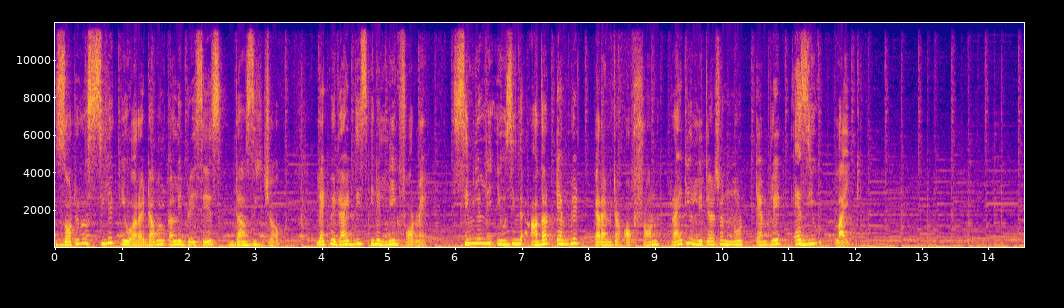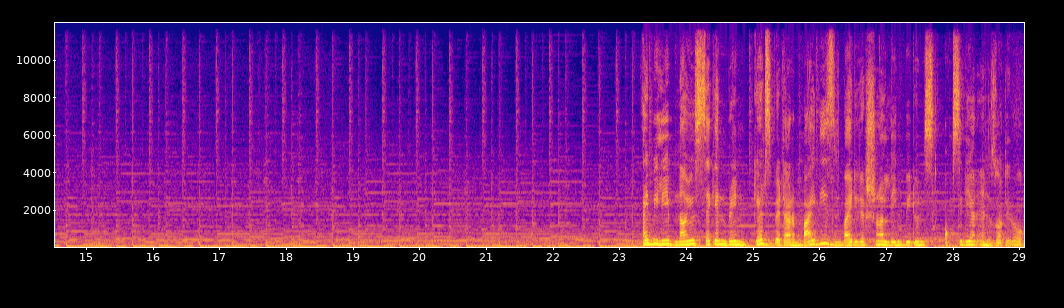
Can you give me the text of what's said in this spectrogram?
Zotero select URI double curly braces does this job. Let me write this in a link format. Similarly, using the other template parameter option, write your literature note template as you like. I believe now your second brain gets better by this bidirectional link between Obsidian and Zotero.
